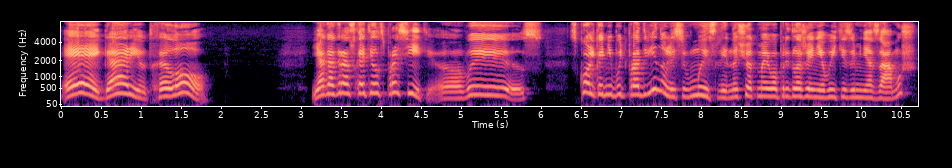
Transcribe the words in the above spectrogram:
«Эй, Гарриет, хелло!» «Я как раз хотел спросить, э, вы сколько-нибудь продвинулись в мысли насчет моего предложения выйти за меня замуж?»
